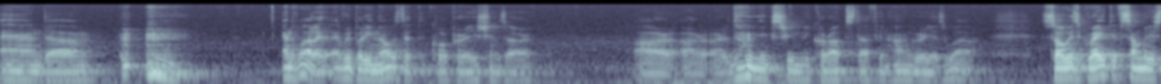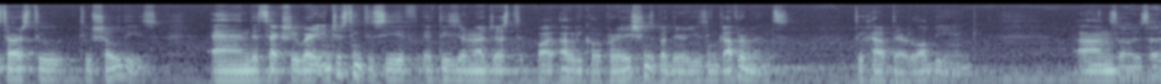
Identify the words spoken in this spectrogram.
and um, and well, everybody knows that the corporations are are, are, are doing extremely corrupt stuff in Hungary as well. So it's great if somebody starts to, to show these. And it's actually very interesting to see if, if these are not just ugly corporations, but they're using governments to help their lobbying. Um, so it's a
